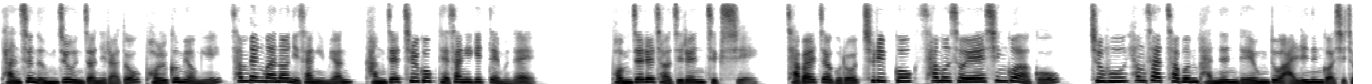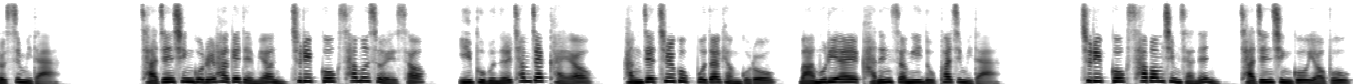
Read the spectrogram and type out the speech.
단순 음주운전이라도 벌금형이 300만 원 이상이면 강제 출국 대상이기 때문에 범죄를 저지른 즉시 자발적으로 출입국 사무소에 신고하고 추후 형사처분 받는 내용도 알리는 것이 좋습니다. 자진 신고를 하게 되면 출입국 사무소에서 이 부분을 참작하여 강제 출국보다 경고로 마무리할 가능성이 높아집니다. 출입국 사범심사는 자진 신고 여부,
